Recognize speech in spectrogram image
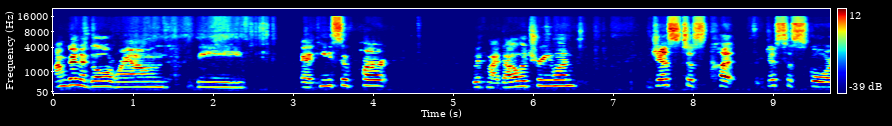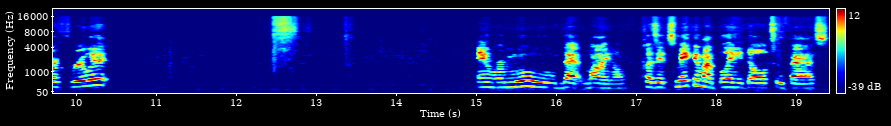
I'm going to go around the adhesive part with my Dollar Tree one just to cut, just to score through it. And remove that vinyl because it's making my blade dull too fast.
